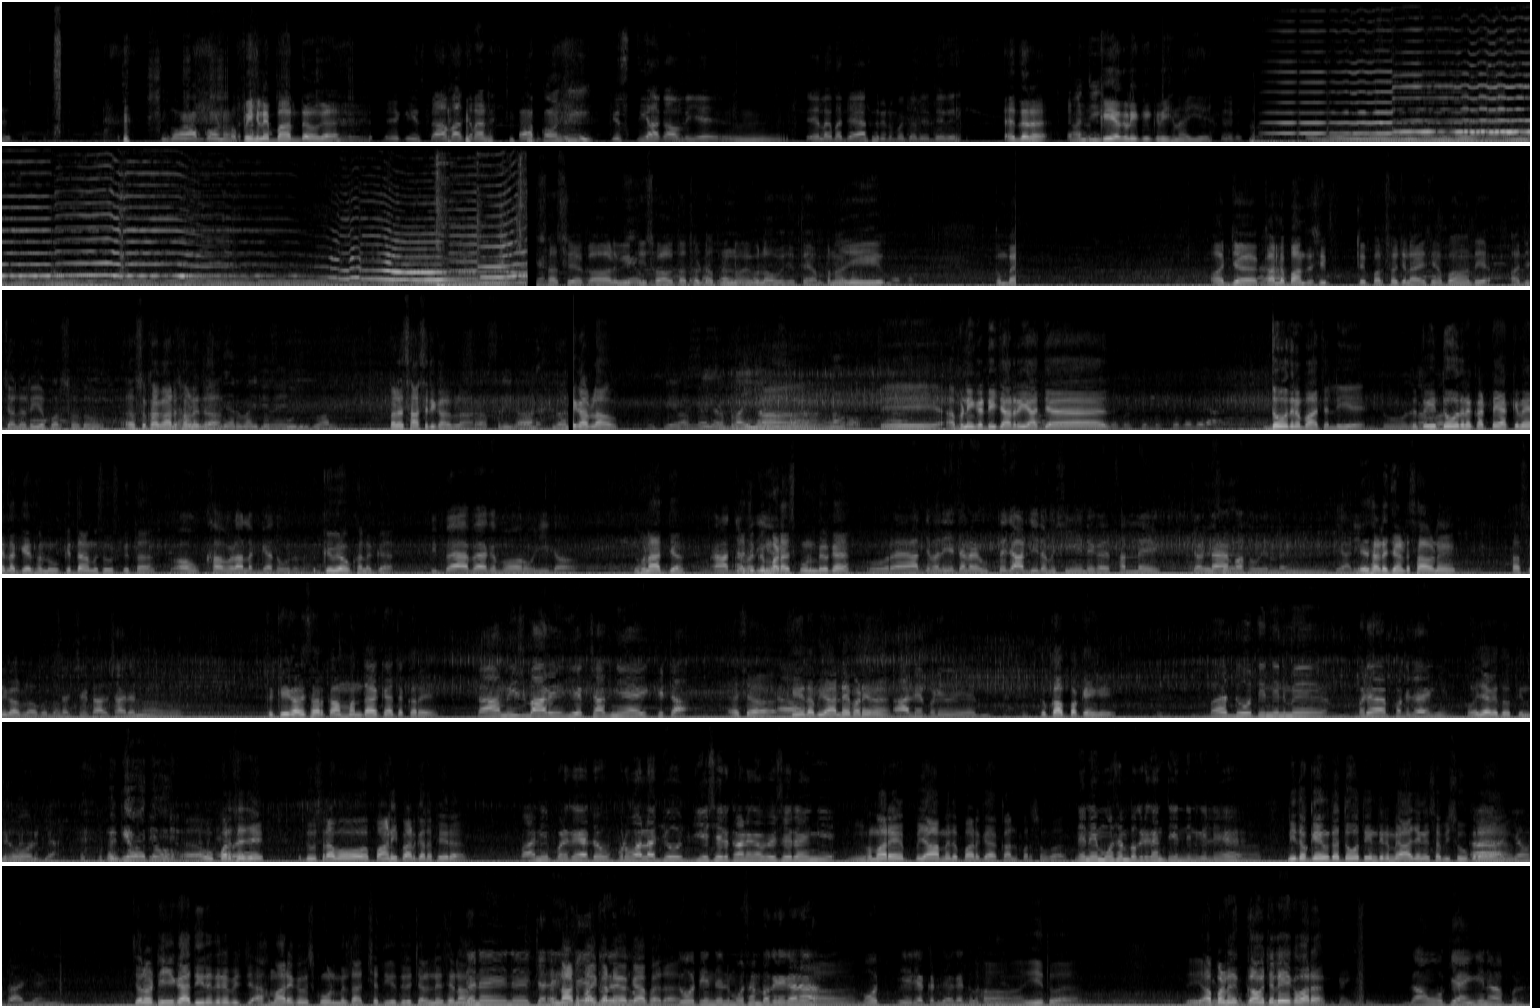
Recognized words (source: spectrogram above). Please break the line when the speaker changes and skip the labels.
जी कौन आप कौन
ਉਹ ਪਿਛਲੇ ਬੰਦ ਹੋ ਗਿਆ
एक स्टाफा कराने
आप कौन जी
किश्तियां का भी है
ਹਮ,
ये लगता जय सूर्य ने बच्चा दे दे दे
ਇੱਧਰ
हाँ जी
ਕੀ ਅਗਲੀ ਕੀ ਕੰਡੀਸ਼ਨ ਆਈ ਹੈ ਸਤਿ ਸ੍ਰੀ ਅਕਾਲ ਵੀਰ ਜੀ ਸਵਾਗਤ ਹੈ ਤੁਹਾਡਾ ਆਪਣੇ ਨਵੇਂ ਵਲੌਗ ਜਿੱਤੇ ਆਪਣਾ ਜੀ ਕੰਬੈ ਅੱਜ ਕੱਲ ਬੰਦ ਸੀ ਤੇ ਪਰਸੋਂ ਚਲਾਏ ਸੀ ਆਪਾਂ ਤੇ ਅੱਜ ਚੱਲ ਰਹੀ ਆ ਪਰਸੋਂ ਤੋਂ। ਅਹ ਗੱਲ ਥਾਣੇ ਤੇਰਾ ਪਹਿਲਾਂ ਸਤਿ ਸ੍ਰੀ ਅਕਾਲ ਬੁਲਾ। ਸਤਿ ਸ੍ਰੀ ਤੇ ਆਪਣੀ ਗੱਡੀ ਚੱਲ ਰਹੀ ਅੱਜ। ਦੋ ਦਿਨ ਬਾਅਦ ਚੱਲੀ ਏ ਤੇ ਤੁਸੀਂ ਦੋ ਦਿਨ ਕੱਟੇ ਆ ਕਿਵੇਂ ਲੱਗੇ ਤੁਹਾਨੂੰ? ਕਿੱਦਾਂ ਮਹਿਸੂਸ ਕੀਤਾ?
ਔਖਾ ਬੜਾ ਲੱਗਿਆ ਦੋ ਦਿਨ।
ਕਿਵੇਂ ਔਖਾ ਲੱਗਾ?
ਵੀ ਬਹਿ ਬਹਿ ਕੇ ਬੋਰ ਹੋ ਜੀਦਾ
ਹੁਣ ਅੱਜ
ਅੱਜ
ਅੱਜ ਕੋਈ ਮਾੜਾ ਸਕੂਨ ਮਿਲ ਗਿਆ
ਹੋਰ ਹੈ ਅੱਜ ਵਧੀਆ ਚੱਲ ਉੱਤੇ ਚੜ ਜੀ ਤਾਂ ਮਸ਼ੀਨ ਦੇ ਕਦੇ ਥੱਲੇ ਚੱਲ ਟਾਈਮ ਪਾਸ ਹੋ ਜਾਂਦਾ ਦਿਹਾੜੀ
ਇਹ ਸਾਡੇ ਏਜੰਟ ਸਾਹਿਬ ਨੇ ਸਤਿ ਸ੍ਰੀ ਅਕਾਲ ਬੁਲਾਓ ਪਹਿਲਾਂ
ਸਤਿ ਸ਼੍ਰੀ ਅਕਾਲ ਸਾਰਿਆਂ ਨੂੰ
ਹਾਂ। ਤੇ ਕੀ ਗੱਲ ਸਰ ਕੰਮ ਮੰਦਾ ਹੈ ਕਿਆ ਚੱਕਰ ਹੈ
काम इस बार एक साथ नहीं है इकट्ठा
अच्छा खेत अभी आले पड़े हैं
आले पड़े हुए हैं अभी
तो कब पकेंगे
बस दो तीन दिन में बढ़िया पक जाएगी
हो जाएगा दो तीन दिन में
और क्या तो
आ, ऊपर से जे दूसरा वो पानी पड़ गया था फिर
पानी पड़ गया तो ऊपर वाला जो जैसे खाने का वैसे रहेंगी
हमारे पंजाब में तो पड़ गया कल परसों का
नहीं नहीं मौसम पकड़ेगा ना तीन दिन के लिए
हाँ। नहीं तो गेहूं तो दो तीन दिन में आ जाएंगे सभी सूख रहे
हाँ,
हैं
गेहूं तो आ जाएंगे
चलो ठीक है धीरे धीरे भी- हमारे को भी सुकून मिलता है अच्छा धीरे धीरे चलने से ना
नहीं नहीं नहीं चलेगी
नाट
ये
पाई
दो-
करने का
दो-
क्या फायदा है
दो तीन दिन मौसम पकड़ेगा ना
हाँ।
बहुत एरिया कट जाएगा दो तीन
हाँ ये तो है ते अपन गांव चले एक बार
दिन गाँव वो क्या आएंगे ना अपन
